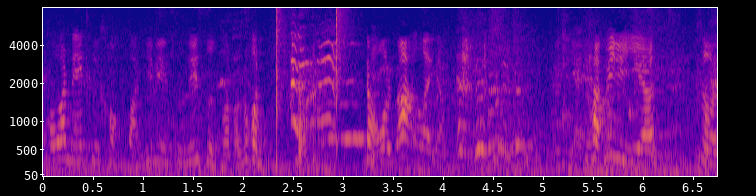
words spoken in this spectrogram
เพราะว่าเนยคือของขวัญที่ดีที่สุดสำหรับทุกคนโดนมากเลยอะ Happy New Year เขิน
